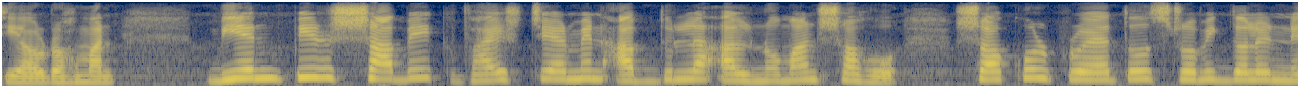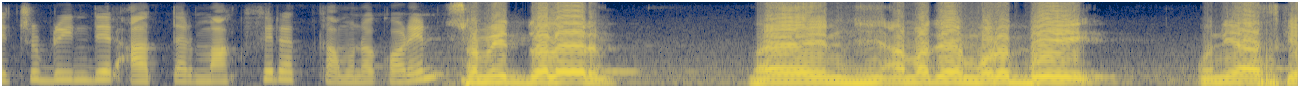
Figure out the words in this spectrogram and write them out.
জিয়াউর রহমান। বিএনপির সাবেক ভাইস চেয়ারম্যান আবদুল্লাহ আল নোমান সহ সকল প্রয়াত শ্রমিক দলের নেতৃবৃন্দের আত্মার মাগফেরাত কামনা করেন। শ্রমিক দলের আমাদের মুরব্বী উনি আজকে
